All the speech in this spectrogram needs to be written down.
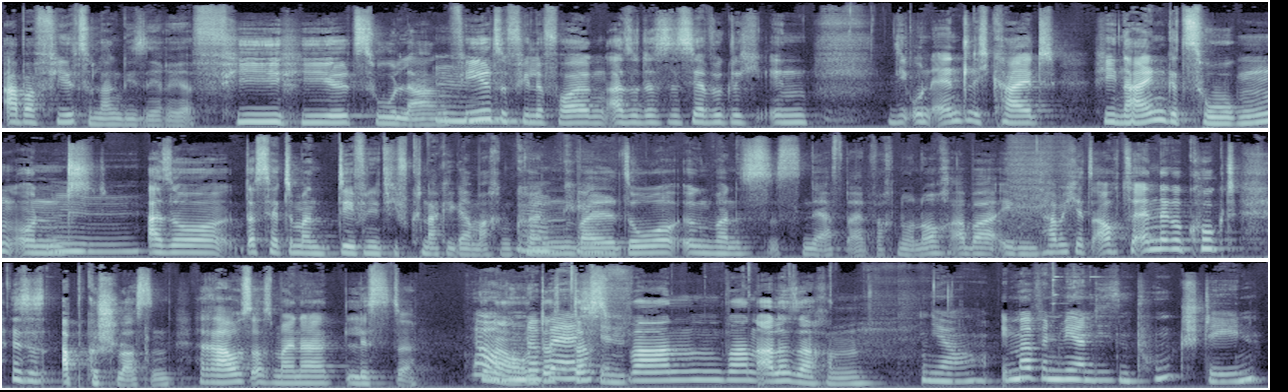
Aber viel zu lang, die Serie. Viel zu lang. Viel zu viele Folgen. Also, das ist ja wirklich in die Unendlichkeit hineingezogen. Und also, das hätte man definitiv knackiger machen können, Okay. weil so irgendwann ist es nervt einfach nur noch. Aber eben habe ich jetzt auch zu Ende geguckt. Es ist abgeschlossen. Raus aus meiner Liste. Ja, genau, und das, das waren, waren alle Sachen. Ja, immer wenn wir an diesem Punkt stehen,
